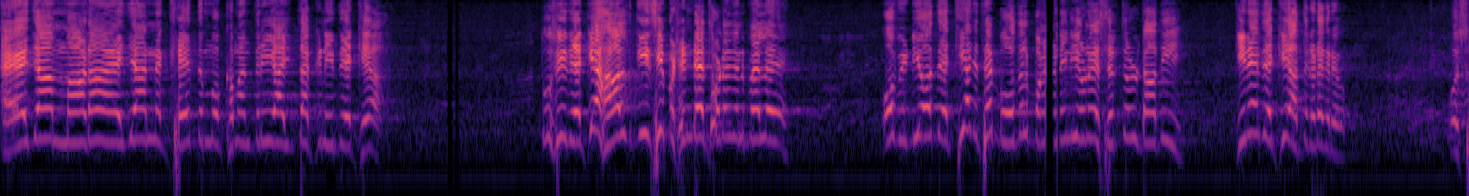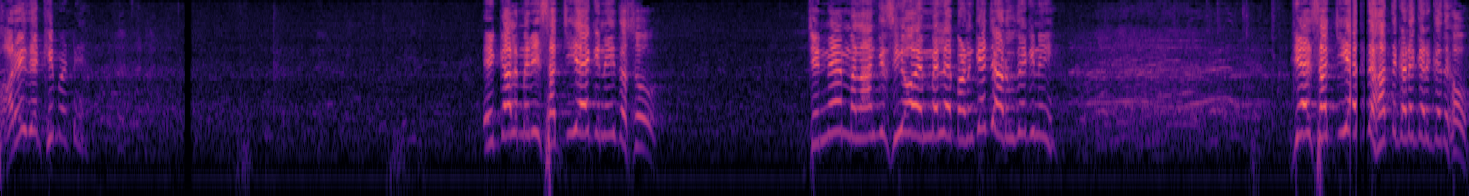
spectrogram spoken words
ਐ ਜਾ ਮਾੜਾ ਐ ਜਾ ਨਖਿੱਧ ਮੁੱਖ ਮੰਤਰੀ ਅੱਜ ਤੱਕ ਨਹੀਂ ਦੇਖਿਆ। ਤੁਸੀਂ ਦੇਖਿਆ ਹਾਲਤ ਕੀ ਸੀ ਬਠਿੰਡੇ ਥੋੜੇ ਦਿਨ ਪਹਿਲੇ? ਉਹ ਵੀਡੀਓ ਦੇਖੀ ਆ ਜਿੱਥੇ ਬੋਤਲ ਪਾਣੀ ਦੀ ਉਹਨੇ ਸਿਰ ਤੇ ਉਲਟਾ ਦੀ ਕਿਹਨੇ ਦੇਖੀ? ਹੱਥ ਖੜੇ ਕਰਿਓ। ਉਹ ਸਾਰੇ ਦੇਖੀ ਬੈਠੇ। ਇੱਕ ਗੱਲ ਮੇਰੀ ਸੱਚੀ ਹੈ ਕਿ ਨਹੀਂ ਦੱਸੋ? ਜਿੰਨੇ ਮਲੰਗ ਸੀ ਉਹ ਐਮਐਲਏ ਬਣ ਕੇ ਝਾੜੂ ਦੇ ਕਿ ਨਹੀਂ? ਜੇ ਸੱਚੀ ਹੈ ਤੇ ਹੱਥ ਖੜੇ ਕਰਕੇ ਦਿਖਾਓ।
